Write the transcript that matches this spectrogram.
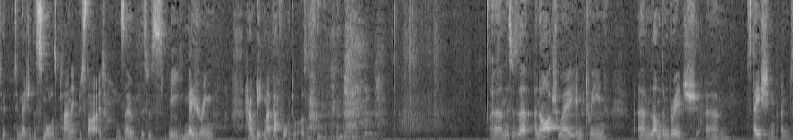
to, to measure the smallest planet beside. And so this was me measuring how deep my bathwater was. um, this was a, an archway in between um, London Bridge um, station and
